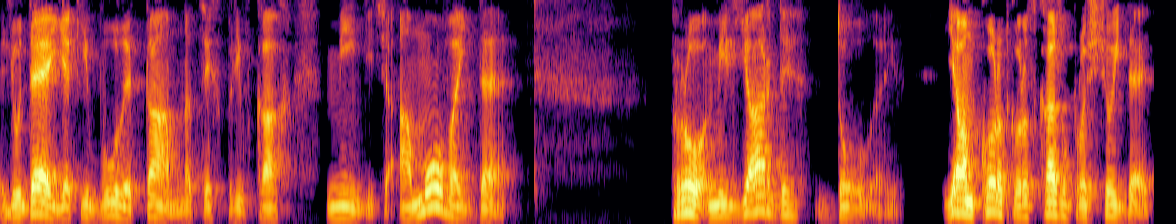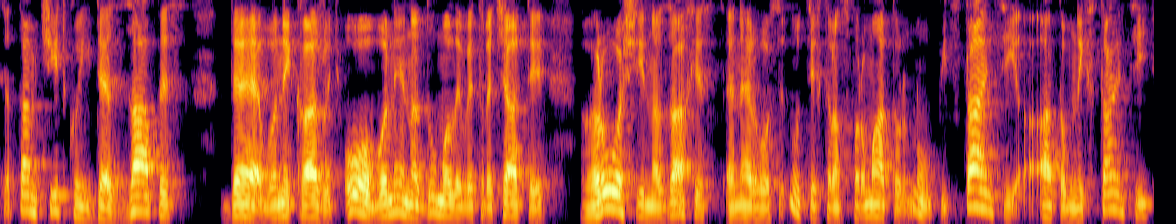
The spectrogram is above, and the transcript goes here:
людей, які були там, на цих плівках Міндіча. А мова йде про мільярди доларів. Я вам коротко розкажу, про що йдеться. Там чітко йде запис, де вони кажуть, о, вони надумали витрачати гроші на захист енергосистем, ну, цих трансформатор, ну, підстанцій, атомних станцій.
